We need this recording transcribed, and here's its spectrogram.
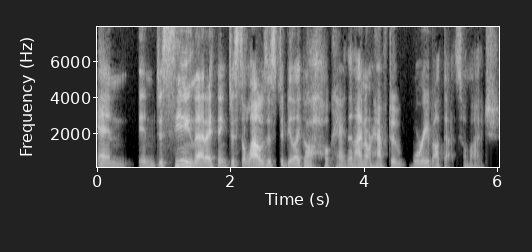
and in just seeing that i think just allows us to be like oh okay then i don't have to worry about that so much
